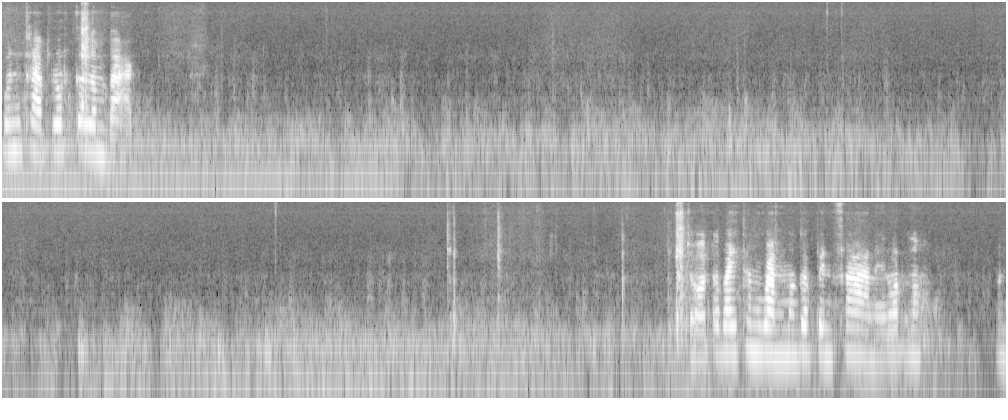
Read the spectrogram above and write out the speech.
คนขับรถก็ลำบาก ดเอาไว้ทั้งวันมันก็เป็นฝ้าในรถเนาะ มัน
